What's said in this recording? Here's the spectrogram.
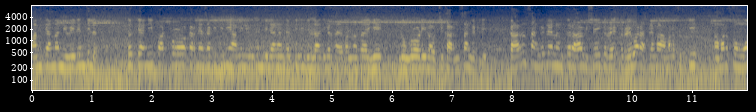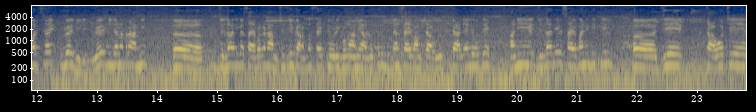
आम्ही त्यांना निवेदन दिलं. तर त्यांनी पाठपुरावा करण्यासाठी तिने आम्ही निवेदन दिल्यानंतर तिने जिल्हाधिकारी साहेबांना हे डोंगरवाडी गावची कारण सांगितले. कारण सांगितल्यानंतर हा विषय रे रविवार असल्यामुळे आम्हाला सुट्टी आम्हाला सोमवारचा वेळ दिली. वेळ दिल्यानंतर आम्ही जिल्हाधिकारी साहेबाकडे आमचे जे ग्रामस्थ आहेत तेवढे घेऊन आम्ही आलो तर विज्ञान साहेब आमच्या अगोदर आलेले होते. आणि जिल्हाधिकारी साहेबांनी देखील जे टावरचे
